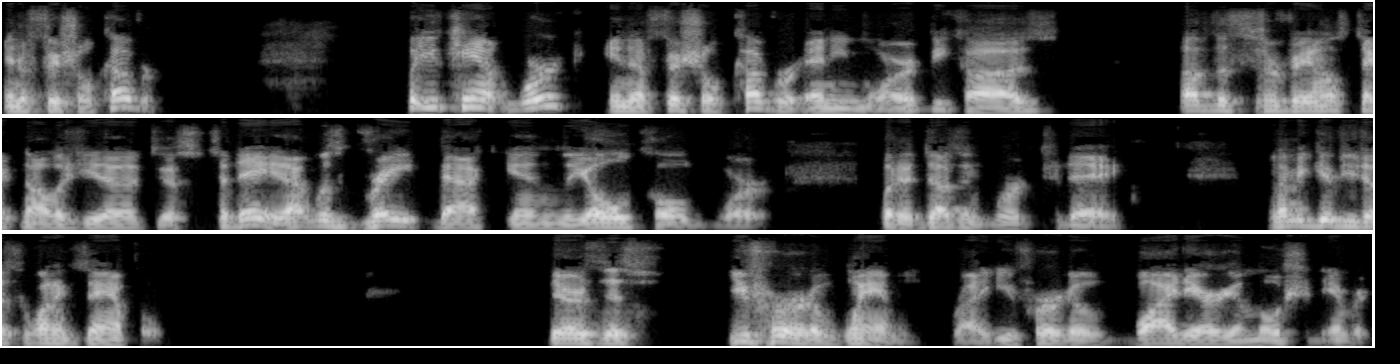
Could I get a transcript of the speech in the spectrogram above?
in official cover. But you can't work in official cover anymore because of the surveillance technology that exists today. That was great back in the old Cold War, but it doesn't work today. Let me give you just one example. There's this, you've heard of whammy, right? You've heard of wide area motion imagery.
